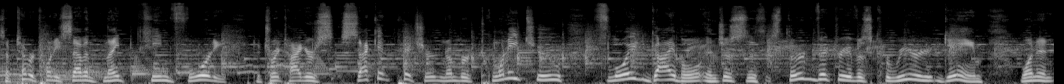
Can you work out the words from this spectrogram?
September 27th, 1940, Detroit Tigers' second pitcher, number 22, Floyd Giebell, in just his third victory of his career game, won an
